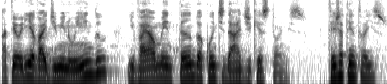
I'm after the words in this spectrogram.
a teoria vai diminuindo e vai aumentando a quantidade de questões. Esteja atento a isso.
